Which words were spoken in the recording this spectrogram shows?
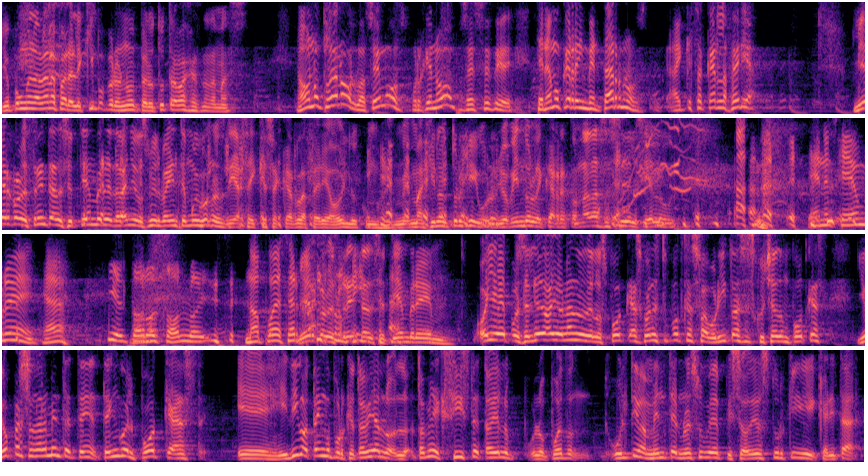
yo pongo una lana para el equipo, pero no, pero tú trabajas nada más. No, no, claro, lo hacemos. ¿Por qué no? Pues es, este, tenemos que reinventarnos. Hay que sacar la feria. Miércoles 30 de septiembre del año 2020. Muy buenos días. Hay que sacar la feria hoy. como- me imagino al turqui lloviéndole carretonadas así del cielo. Tienes que, hombre. ya. Y el toro solo. dice. No puede ser. Miércoles 30 de septiembre. Oye, pues el día de hoy hablando de los podcasts, ¿cuál es tu podcast favorito? ¿Has escuchado un podcast? Yo personalmente te- tengo el podcast. Eh, y digo tengo porque todavía lo, lo- todavía existe, todavía lo, lo puedo. Últimamente no he subido episodios, Turki Carita.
